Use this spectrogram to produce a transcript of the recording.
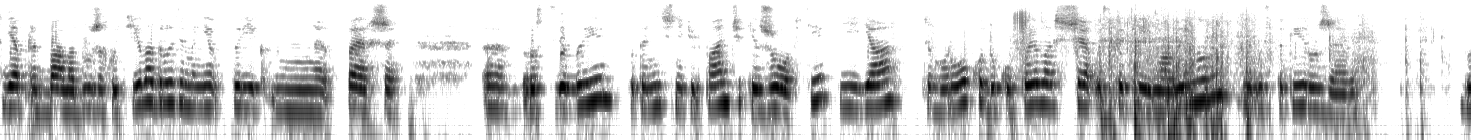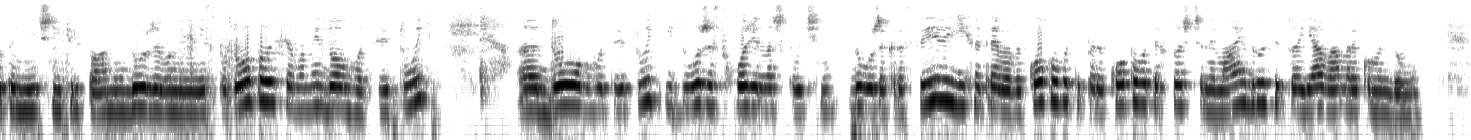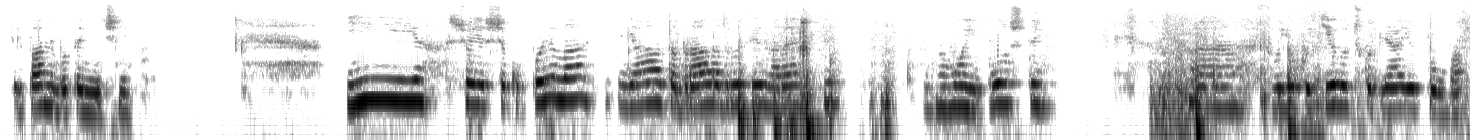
Я придбала, дуже хотіла, друзі. Мені торік вперше е, розцвіли ботанічні тюльпанчики жовті. І я цього року докупила ще ось такий малиновий і ось такий рожевий. Ботанічні тюльпани. Дуже вони мені сподобалися, вони довго цвітуть довго цвітуть і дуже схожі на штучні. Дуже красиві, їх не треба викопувати, перекопувати. Хто ще не має, друзі, то я вам рекомендую. Тюльпани ботанічні. І що я ще купила? Я забрала, друзі, нарешті з нової пошти е, свою хотілочку для Ютуба.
